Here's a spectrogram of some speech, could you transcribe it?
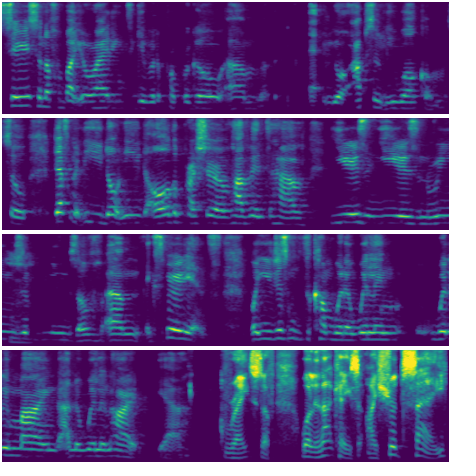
serious enough about your writing to give it a proper go, um, eh, you're absolutely welcome. So definitely, you don't need all the pressure of having to have years and years and reams mm. and reams of um, experience, but you just need to come with a willing, willing mind and a willing heart. Yeah. Great stuff. Well, in that case, I should say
